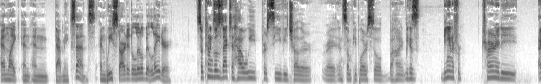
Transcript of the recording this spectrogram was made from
and like and and that makes sense and we started a little bit later so it kind of goes back to how we perceive each other, right? And some people are still behind because being in a fraternity, I,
